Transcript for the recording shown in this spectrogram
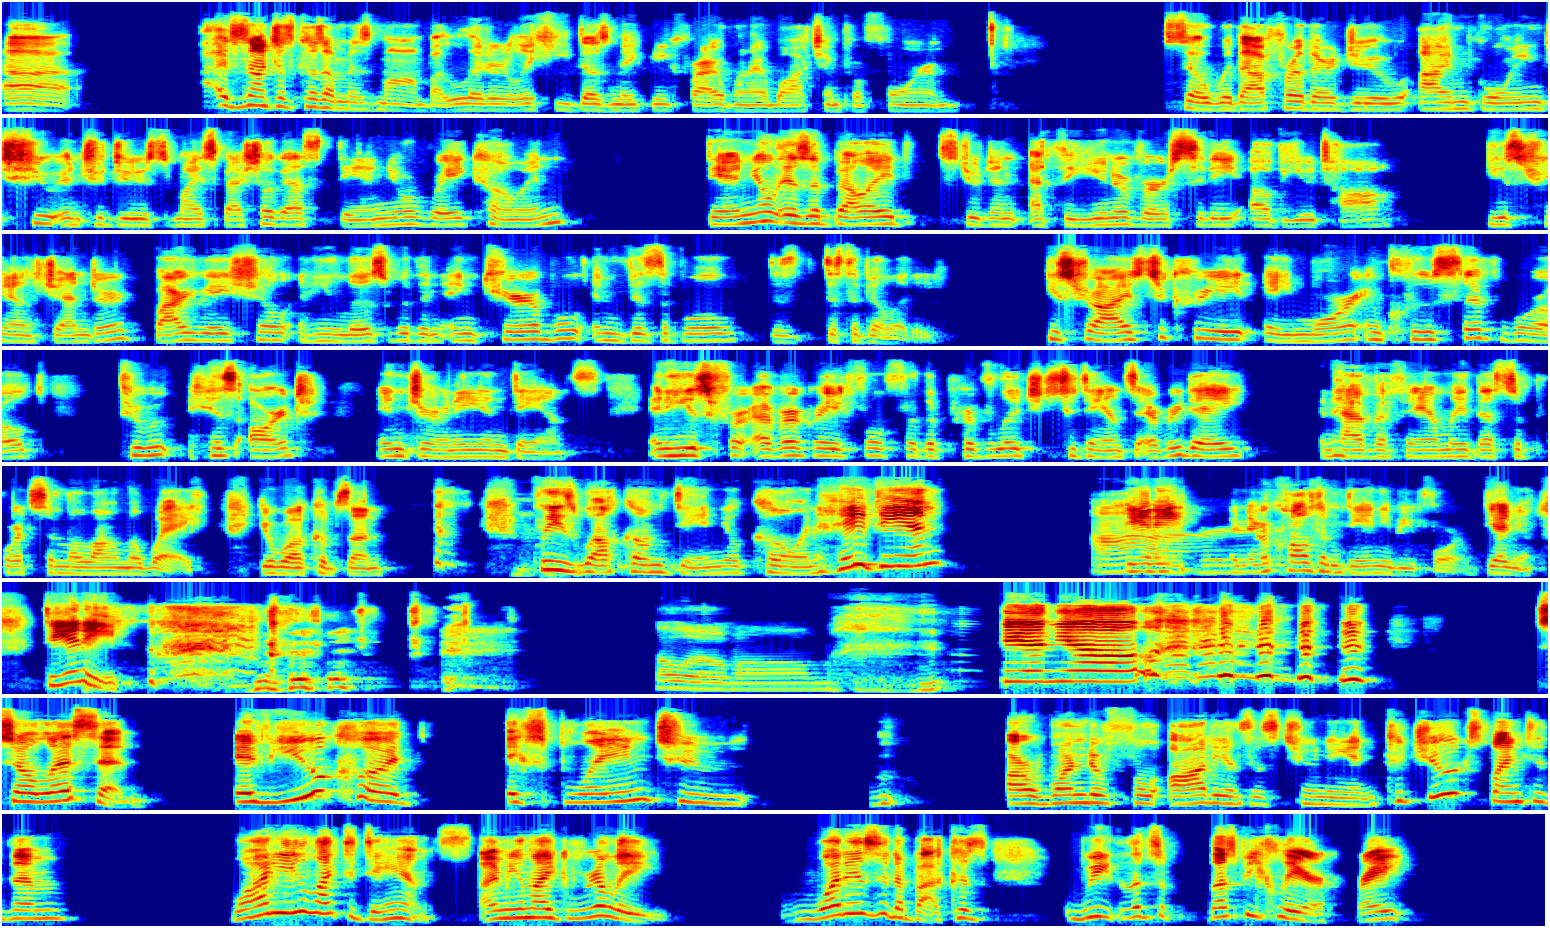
Uh, it's not just because I'm his mom, but literally, he does make me cry when I watch him perform. So, without further ado, I'm going to introduce my special guest, Daniel Rei Cohen. Daniel is a ballet student at the University of Utah. He's transgender, biracial, and he lives with an incurable, invisible dis- disability. He strives to create a more inclusive world through his art and journey and dance and he is forever grateful for the privilege to dance every day and have a family that supports him along the way. You're welcome, son. Please welcome Daniel Cohen. Hey, Dan. Hi. Danny. I never called him Danny before. Daniel. Danny. Hello, mom. Daniel. so listen, if you could explain to our wonderful audience that's tuning in, could you explain to them why do you like to dance? I mean, like really, what is it about? Because we let's let's be clear, right?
